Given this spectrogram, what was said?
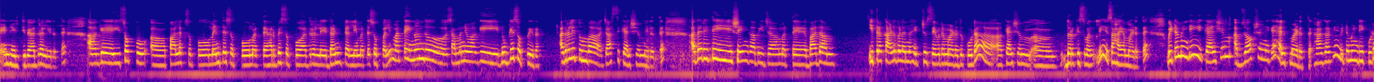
ಏನು ಹೇಳ್ತೀವಿ ಅದರಲ್ಲಿರುತ್ತೆ. ಹಾಗೆ ಈ ಸೊಪ್ಪು ಪಾಲಕ್ ಸೊಪ್ಪು ಮೆಂತೆ ಸೊಪ್ಪು ಮತ್ತೆ ಹರಬೆ ಸೊಪ್ಪು ಅದರಲ್ಲಿ ದಂಟಲ್ಲಿ ಮತ್ತೆ ಸೊಪ್ಪಲ್ಲಿ ಮತ್ತೆ ಇನ್ನೊಂದು ಸಾಮಾನ್ಯವಾಗಿ ನುಗ್ಗೆ ಸೊಪ್ಪು ಇದೆ. ಅದರಲ್ಲಿ ತುಂಬ ಜಾಸ್ತಿ ಕ್ಯಾಲ್ಶಿಯಂ ಇರುತ್ತೆ. ಅದೇ ರೀತಿ ಶೇಂಗಾ ಬೀಜ ಮತ್ತೆ ಬಾದಾಮ್ ಈ ಥರ ಕಾಳುಗಳನ್ನು ಹೆಚ್ಚು ಸೇವನೆ ಮಾಡೋದು ಕೂಡ ಕ್ಯಾಲ್ಶಿಯಂ ದೊರಕಿಸುವಲ್ಲಿ ಸಹಾಯ ಮಾಡುತ್ತೆ. ವಿಟಮಿನ್ ಡಿ ಕ್ಯಾಲ್ಶಿಯಂ ಅಬ್ಸಾರ್ಪ್ಷನ್ಗೆ ಹೆಲ್ಪ್ ಮಾಡುತ್ತೆ. ಹಾಗಾಗಿ ವಿಟಮಿನ್ ಡಿ ಕೂಡ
